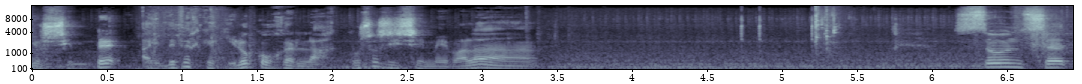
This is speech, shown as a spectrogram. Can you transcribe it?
Yo siempre... Hay veces que quiero coger las cosas y se me va la... Sunset.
